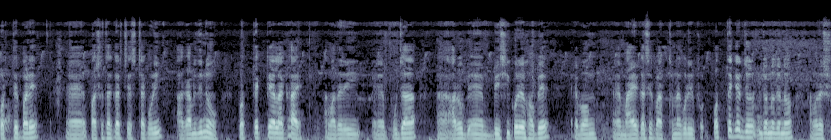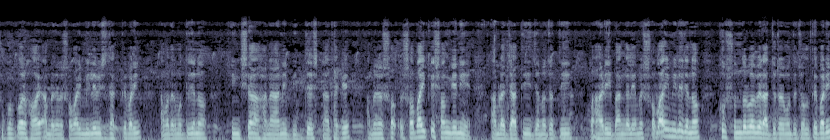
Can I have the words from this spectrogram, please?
করতে পারে পাশে থাকার চেষ্টা করি। আগামী দিনেও প্রত্যেকটা এলাকায় আমাদের এই পূজা আরও বেশি করে হবে। এবং মায়ের কাছে প্রার্থনা করি প্রত্যেকের জন্য যেন আমাদের সুখকর হয় আমরা যেন সবাই মিলেমিশে থাকতে পারি আমাদের মধ্যে যেন হিংসা হানাহানি বিদ্বেষ না থাকে আমরা যেন সবাইকে সঙ্গে নিয়ে আমরা জাতি জনজাতি পাহাড়ি বাঙালি আমরা সবাই মিলে যেন খুব সুন্দরভাবে রাজ্যটার মধ্যে চলতে পারি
